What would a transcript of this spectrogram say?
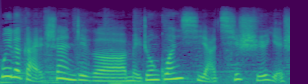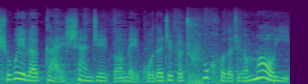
为了改善这个美中关系啊，其实也是为了改善这个美国的这个出口的这个贸易，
